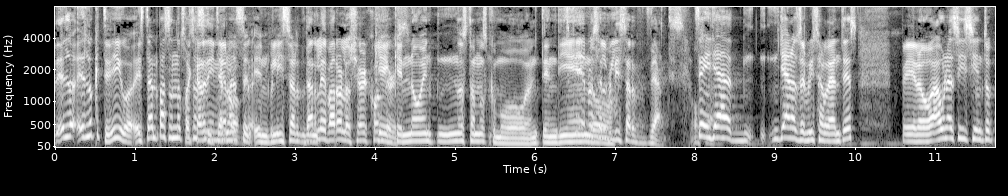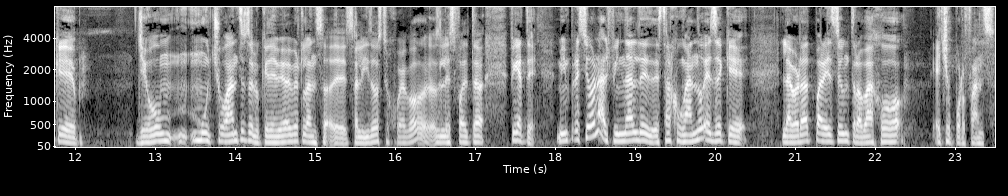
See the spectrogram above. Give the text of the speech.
es lo, es lo que te digo, están pasando Sacar cosas dinero, internas en, en Blizzard Darle varo a los que, shareholders. que no, en- no estamos como Que ya entendiendo. no es el Blizzard de antes. O Sí, sea, ya, ya no es el Blizzard de antes, pero aún así siento que llegó mucho antes de lo que debió haber lanza- eh, salido este juego. Les falta. Fíjate, mi impresión al final de, de estar jugando es de que la verdad parece un trabajo hecho por fans.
